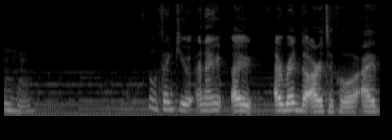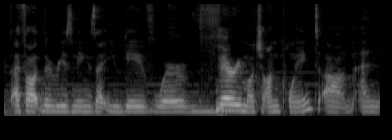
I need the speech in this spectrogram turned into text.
Mm-hmm. Oh, thank you. And I, I, I read the article. I, I thought the reasonings that you gave were very much on point, um, and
